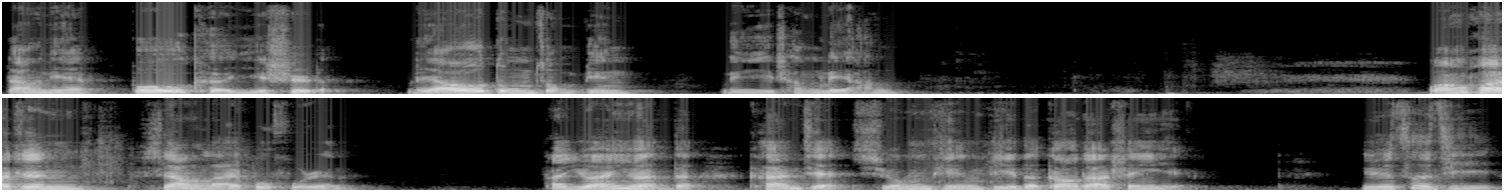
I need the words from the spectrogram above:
当年不可一世的辽东总兵李成梁。王化贞向来不服人，他远远的看见熊廷弼的高大身影，与自己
